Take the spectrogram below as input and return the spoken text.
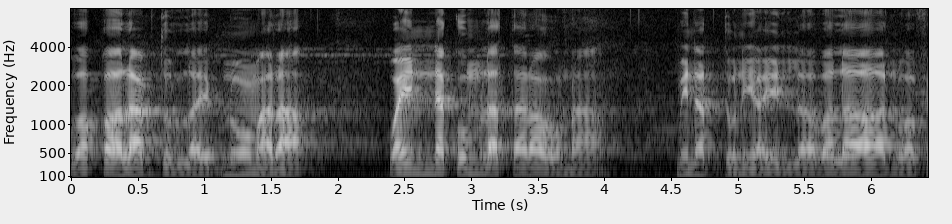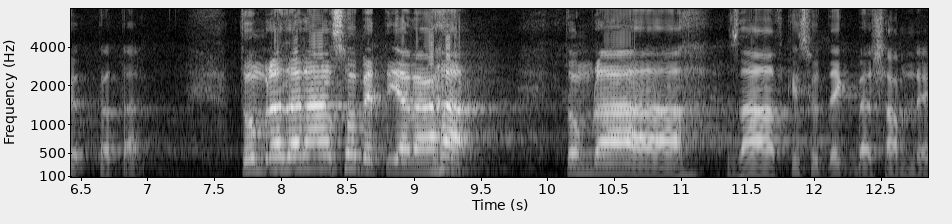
ওয়াকাল আব্দুল্লাহ ইবনু মারা ওয়াইন্নাকুম লাতারাউনা মিনাত দুনিয়া ইল্লা তোমরা যারা আছো বেতিয়ানা তোমরা যা কিছু দেখবে সামনে,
